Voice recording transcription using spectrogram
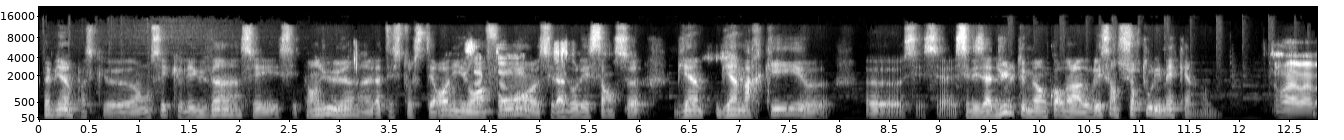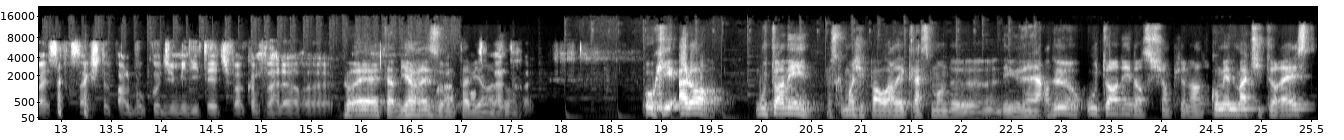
Très bien, parce que on sait que les U20, hein, c'est tendu. Hein. La testostérone, ils vont à fond. C'est l'adolescence bien, bien marquée. c'est des adultes, mais encore dans l'adolescence, surtout les mecs. Hein. Ouais, ouais, ouais. C'est pour ça que je te parle beaucoup d'humilité, tu vois, comme valeur. ouais, t'as bien raison, t'as bien raison. Ok, alors, où t'en es? Parce que moi, j'ai pas regardé le classement de, des U20 R2. Où t'en es dans ce championnat? Combien de matchs il te reste?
